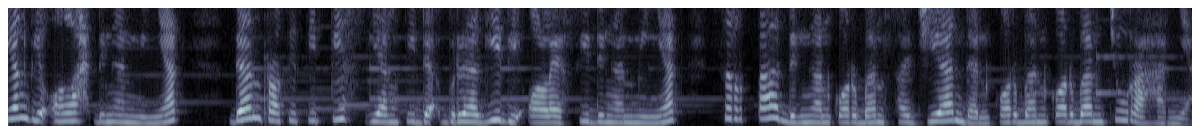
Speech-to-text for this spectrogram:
yang diolah dengan minyak dan roti tipis yang tidak beragi diolesi dengan minyak serta dengan korban sajian dan korban-korban curahannya.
